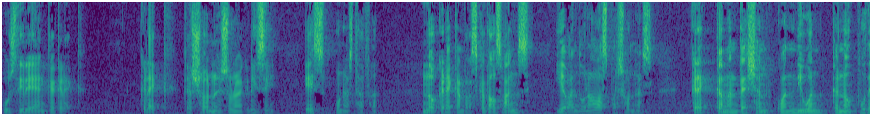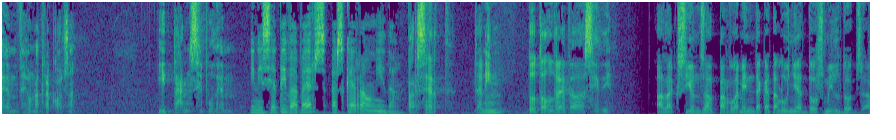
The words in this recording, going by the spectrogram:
Us diré en què crec. Crec que això no és una crisi, és una estafa. No crec en rescatar els bancs i abandonar les persones. Crec que menteixen quan diuen que no podem fer una altra cosa. I tant si podem. Iniciativa Verds, Esquerra Unida. Per cert, tenim tot el dret a decidir. Eleccions al Parlament de Catalunya 2012.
